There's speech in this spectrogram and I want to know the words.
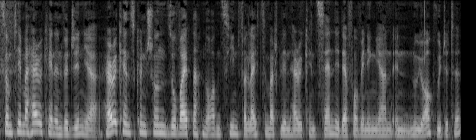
Zum Thema Hurricane in Virginia. Hurricanes können schon so weit nach Norden ziehen, Vergleich zum Beispiel den Hurricane Sandy, der vor wenigen Jahren in New York wütete.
